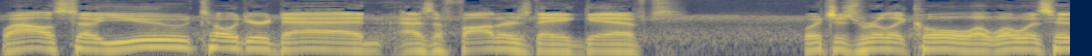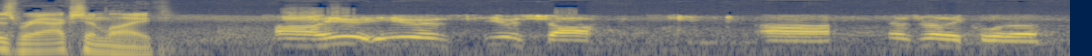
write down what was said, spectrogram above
Wow, so you told your dad as a Father's Day gift, which is really cool. What was his reaction like? Oh, he he was he was shocked. Uh, it was really cool to.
